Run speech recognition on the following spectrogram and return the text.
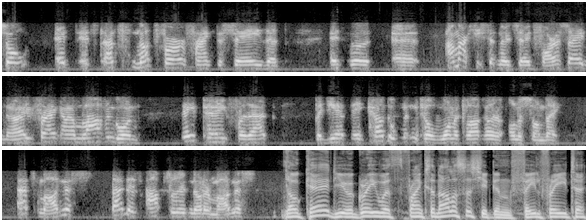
So it, it's that's not fair, Frank, to say that it. Uh, I'm actually sitting outside Fireside now, Frank, and I'm laughing, going, they pay for that but yet they can't open it until one o'clock on a, on a Sunday. That's madness. That is absolute and utter madness. Okay, do you agree with Frank's analysis? You can feel free to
